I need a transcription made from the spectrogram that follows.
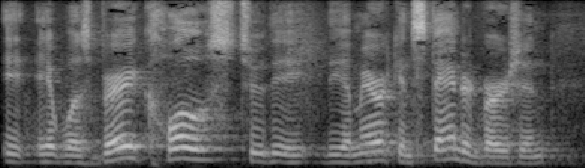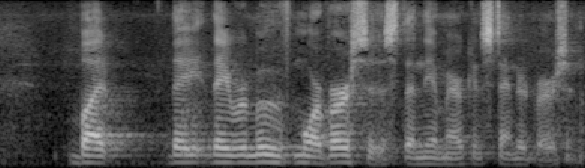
it, it was very close to the, the American Standard Version, but they, they removed more verses than the American Standard Version.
